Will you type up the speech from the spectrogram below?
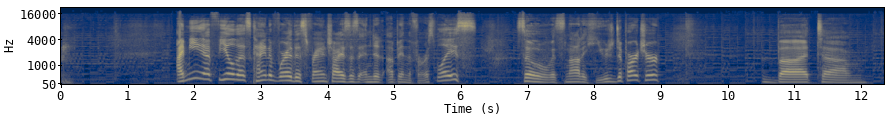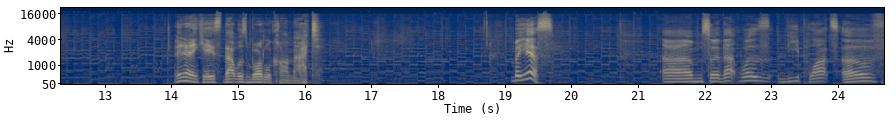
I mean, I feel that's kind of where this franchise has ended up in the first place. So it's not a huge departure. But um, in any case, that was Mortal Kombat. But yes. Um, so that was the plots of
